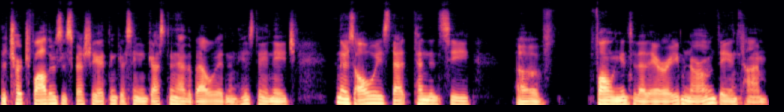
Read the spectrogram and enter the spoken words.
The church fathers, especially I think of Saint Augustine, had to battle it in his day and age. And there's always that tendency of falling into that error, even in our own day and time,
